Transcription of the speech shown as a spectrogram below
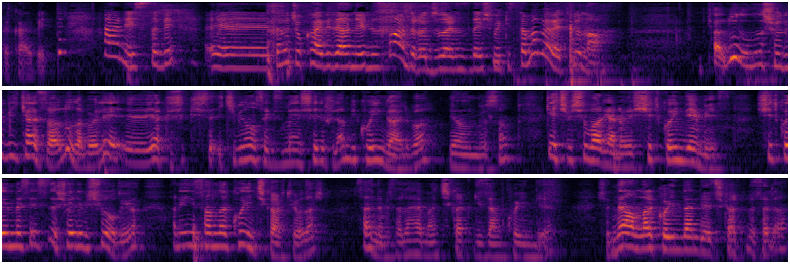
para kaybetti. Her neyse tabii eee, daha çok kaybedenleriniz vardır. Acılarınızı değişmek istemem. Evet Luna. Ya Luna'nın şöyle bir hikayesi var. Luna böyle e, yaklaşık işte 2018 menşeli falan bir coin galiba yanılmıyorsam. Geçmişi var yani öyle shitcoin diyemeyiz. Shitcoin meselesi de şöyle bir şey oluyor. Hani insanlar coin çıkartıyorlar. Sen de mesela hemen çıkart gizem coin diye. İşte ne anlar coin'den diye çıkart mesela.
